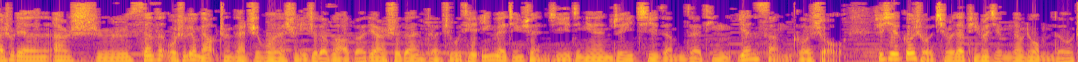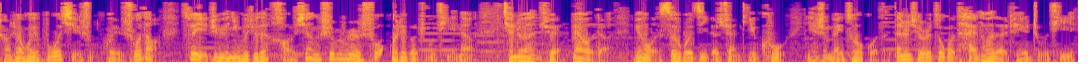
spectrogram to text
二十点二十三分，我是六秒，正在直播的是李志的不老歌第二时段的主题音乐精选集。今天这一期咱们在听烟嗓歌手，这些歌手其实，在平时节目当中，我们都常常会播起，会说到，所以至于您会觉得好像是不是说过这个主题呢？千真万确没有的，因为我搜过自己的选题库，也是没做过的。但是确实做过太多的这些主题，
